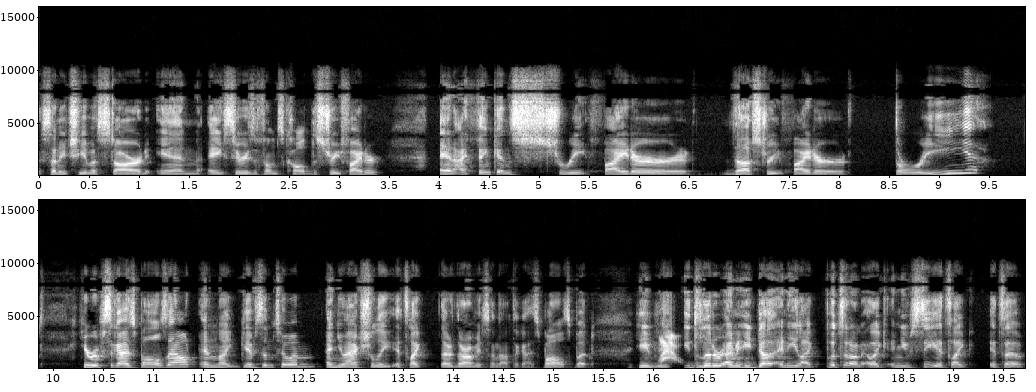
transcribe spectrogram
Sonny Chiba starred in a series of films called The Street Fighter, and I think in Street Fighter, the Street Fighter three, he rips the guy's balls out and like gives them to him, and you actually, it's like they're, they're obviously not the guy's balls, but he Wow. he literally, I mean, he does, and he like puts it on like, and you see it's like it's a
